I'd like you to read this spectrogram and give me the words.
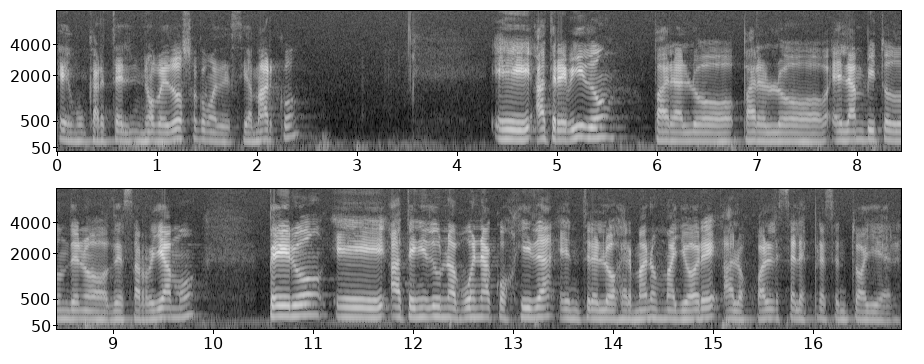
Es un cartel novedoso, como decía Marco, eh, atrevido para, lo, para lo, el ámbito donde nos desarrollamos, pero eh, ha tenido una buena acogida entre los hermanos mayores a los cuales se les presentó ayer.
